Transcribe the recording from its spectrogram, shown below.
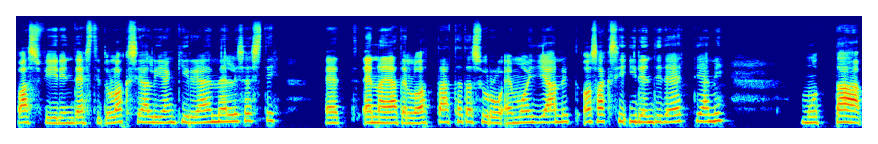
BuzzFeedin testituloksia liian kirjaimellisesti. Et en ajatellut ottaa tätä suruemojia nyt osaksi identiteettiäni. Mutta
